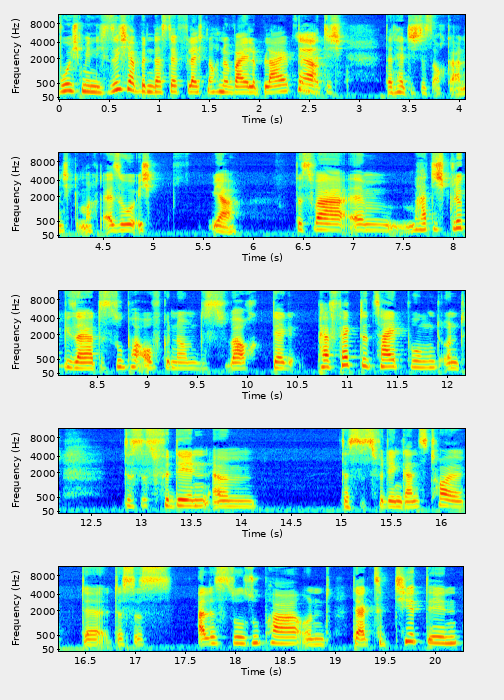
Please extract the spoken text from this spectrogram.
wo ich mir nicht sicher bin, dass der vielleicht noch eine Weile bleibt, dann Ja. hätte ich, dann hätte ich das auch gar nicht gemacht. Also ich, ja, das war, ähm, hatte ich Glück, Isaiah hat das super aufgenommen. Das war auch der perfekte Zeitpunkt und das ist für den, ähm, das ist für den ganz toll. Der, das ist alles so super und der akzeptiert den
